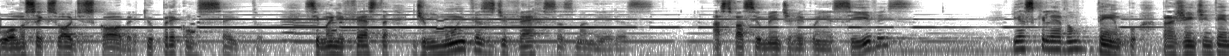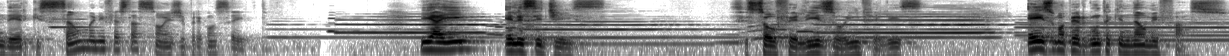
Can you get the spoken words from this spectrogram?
o homossexual descobre que o preconceito se manifesta de muitas diversas maneiras. As facilmente reconhecíveis e as que levam tempo para a gente entender que são manifestações de preconceito. E aí ele se diz: se sou feliz ou infeliz, eis uma pergunta que não me faço.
